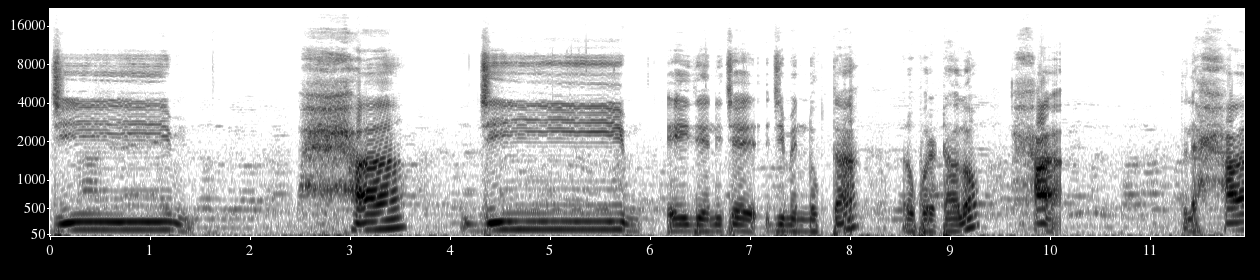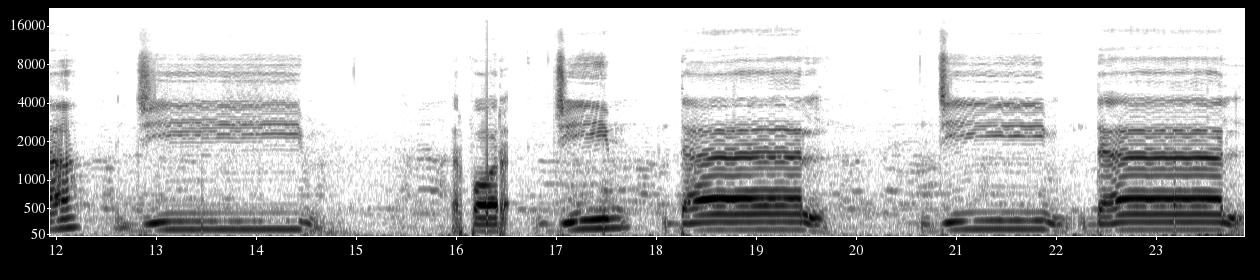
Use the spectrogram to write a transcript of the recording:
জিম। হা, জিম। এই যে নিচে জিমের নোক্তা, আর উপরেটা হলো হা। তাহলে হা, জিম। তারপর জিম, দাল। জিম, দাল।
